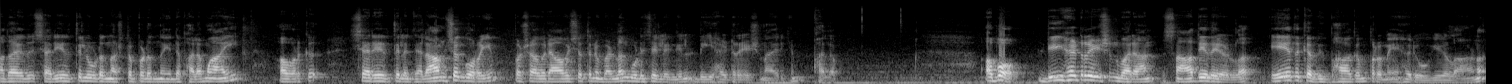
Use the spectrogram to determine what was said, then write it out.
അതായത് ശരീരത്തിലൂടെ നഷ്ടപ്പെടുന്നതിന്റെ ഫലമായി അവർക്ക് ശരീരത്തിലെ ജലാംശം കുറയും. പക്ഷെ അവർ ആവശ്യത്തിന് വെള്ളം കുടിച്ചില്ലെങ്കിൽ ഡീഹൈഡ്രേഷൻ ആയിരിക്കും ഫലം. അപ്പോൾ ഡീഹൈഡ്രേഷൻ വരാൻ സാധ്യതയുള്ള ഏതൊക്കെ വിഭാഗം പ്രമേഹ രോഗികളാണ്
